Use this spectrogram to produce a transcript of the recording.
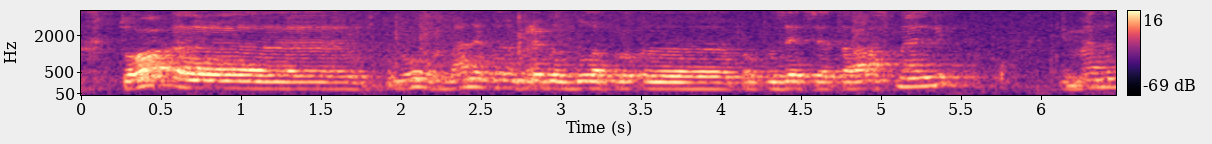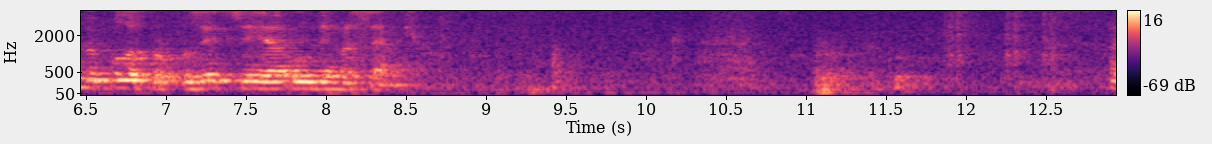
Хто, е, ну, в мене, наприклад, була е, пропозиція Тарас Мельник, і в мене би була пропозиція Володимир Семків. Е,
